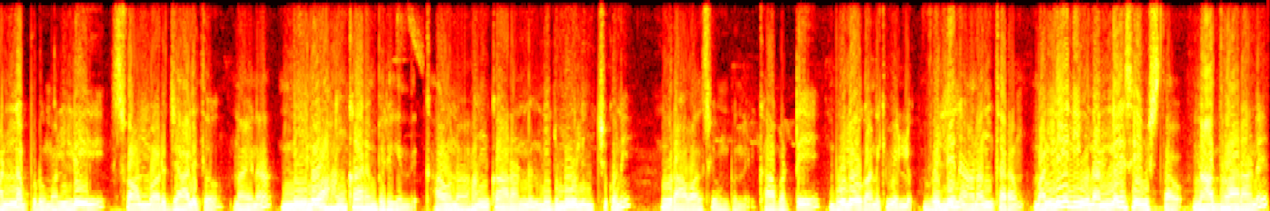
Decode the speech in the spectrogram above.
అన్నప్పుడు మళ్ళీ స్వామివారి జాలితో నాయన నీలో అహంకారం పెరిగింది. కావున అహంకారాన్ని నిర్మూలించుకొని నువ్వు రావాల్సి ఉంటుంది. కాబట్టి భూలోకానికి వెళ్ళు. వెళ్ళిన అనంతరం మళ్ళీ నీవు నన్నే సేవిస్తావు. నా ద్వారానే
